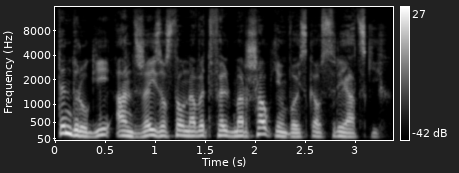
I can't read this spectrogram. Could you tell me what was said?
Ten drugi, Andrzej, został nawet feldmarszałkiem wojsk austriackich.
